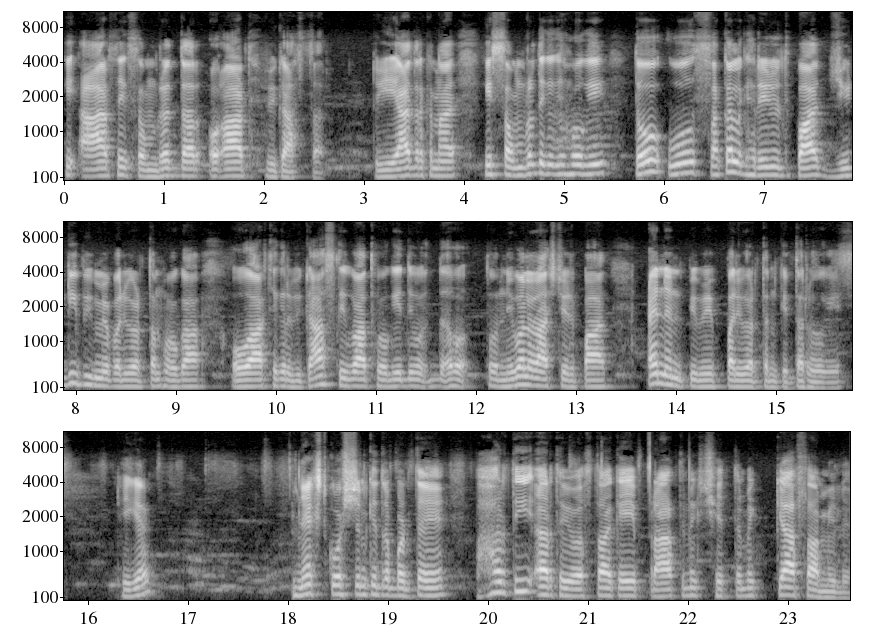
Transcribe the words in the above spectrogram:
कि आर्थिक समृद्ध दर और आर्थिक विकास दर। तो ये याद रखना है कि समृद्ध होगी तो वो सकल घरेलू उत्पाद जीडीपी में परिवर्तन होगा और आर्थिक विकास की बात होगी तो निवल राष्ट्रीय उत्पाद एनएनपी में परिवर्तन की दर होगी ठीक है? नेक्स्ट क्वेश्चन की तरफ़ बढ़ते हैं। भारतीय अर्थव्यवस्था के प्राथमिक क्षेत्र में क्या शामिल है?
